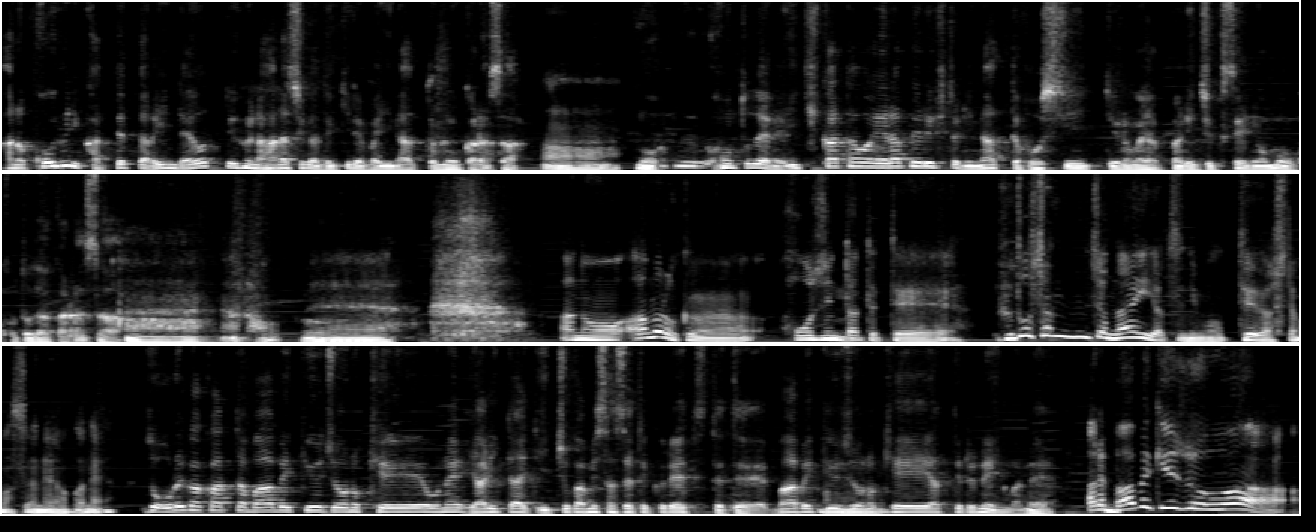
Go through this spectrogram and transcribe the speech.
あのこういうふうに買ってったらいいんだよっていうふうな話ができればいいなって思うからさ、うん、もう本当だよね。生き方を選べる人になってほしいっていうのがやっぱり熟成に思うことだからさ。なるほどね、うん、あのアムロ君法人立てて、不動産じゃないやつにも手出してますよね、なんかね。そう俺が買ったバーベキュー場の経営をね、やりたいって一丁紙させてくれっつってて、バーベキュー場の経営やってるね、うん、今ね。あれ、バーベキュー場は、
